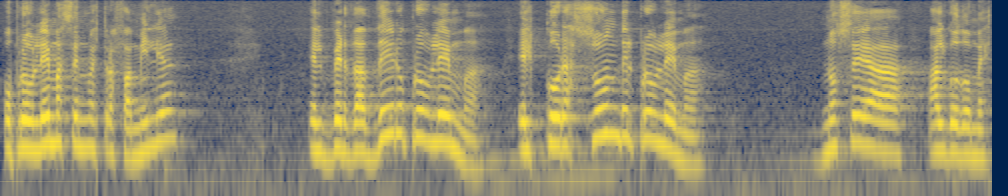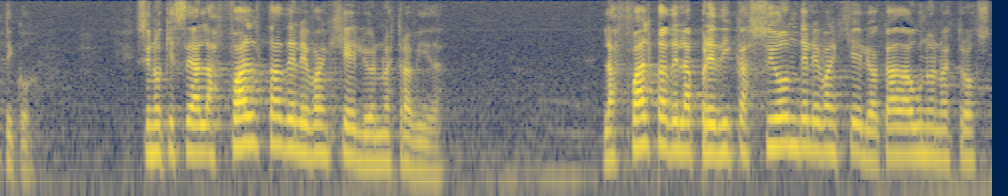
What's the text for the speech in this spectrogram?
o problemas en nuestra familia, el verdadero problema, el corazón del problema, no sea algo doméstico, sino que sea la falta del Evangelio en nuestra vida. La falta de la predicación del Evangelio a cada uno de nuestros,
